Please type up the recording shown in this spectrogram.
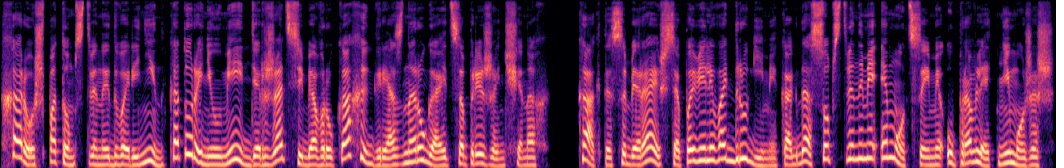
Хорош потомственный дворянин, который не умеет держать себя в руках и грязно ругается при женщинах. Как ты собираешься повелевать другими, когда собственными эмоциями управлять не можешь?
